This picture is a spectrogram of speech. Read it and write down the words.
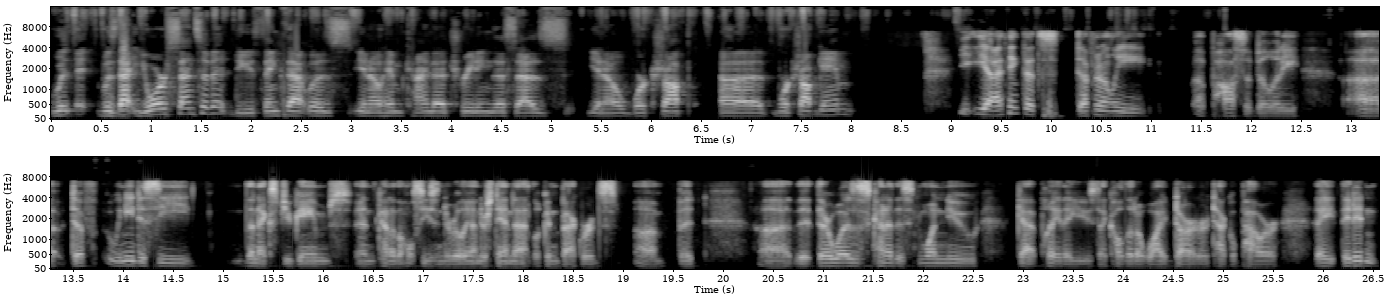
Was it, was that your sense of it? Do you think that was you know him kind of treating this as you know workshop uh, workshop game? Yeah, I think that's definitely a possibility. Uh, def- we need to see the next few games and kind of the whole season to really understand that. Looking backwards, um, but uh, th- there was kind of this one new gap play they used. I called it a wide dart or tackle power. They they didn't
